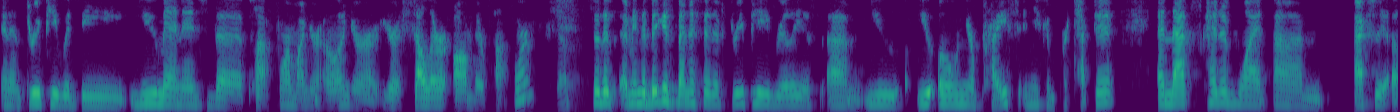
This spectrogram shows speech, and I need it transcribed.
and then three P would be you manage the platform on your own. You're you're a seller on their platform. Yep. So the, I mean, the biggest benefit of 3P really is um, you you own your price and you can protect it, and that's kind of what um, actually uh,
